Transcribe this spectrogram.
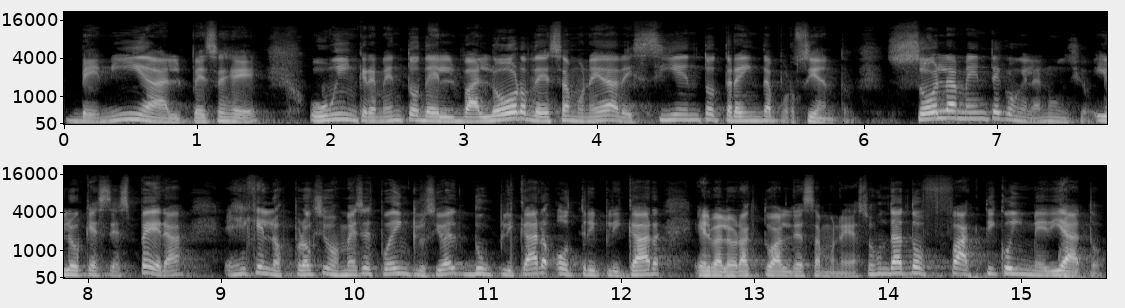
venía al PSG, un incremento del valor de esa moneda de 130%, solamente con el anuncio. Y lo que se espera es que en los próximos meses pueda inclusive duplicar o triplicar el valor actual de esa moneda. Eso es un dato fáctico inmediato.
